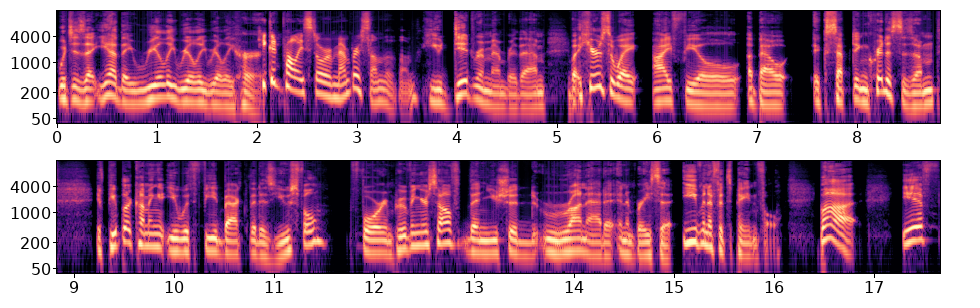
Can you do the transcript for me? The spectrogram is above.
which is that, yeah, they really, really, really hurt. he could probably still remember some of them. He did remember them. But here's the way I feel about accepting criticism. If people are coming at you with feedback that is useful for improving yourself, then you should run at it and embrace it, even if it's painful. But if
